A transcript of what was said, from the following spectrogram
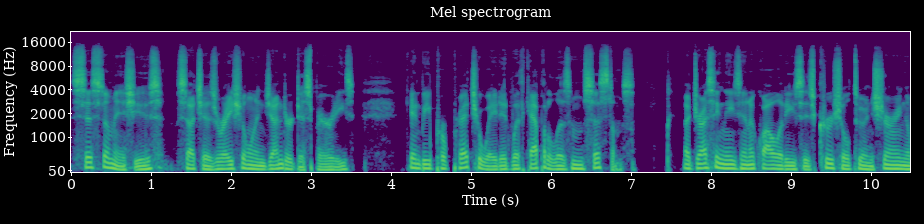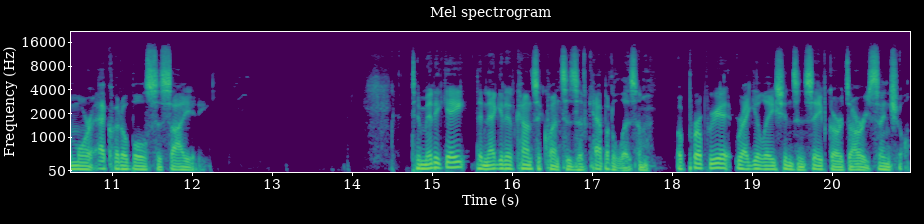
system issues such as racial and gender disparities can be perpetuated with capitalism systems. Addressing these inequalities is crucial to ensuring a more equitable society. To mitigate the negative consequences of capitalism, appropriate regulations and safeguards are essential.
